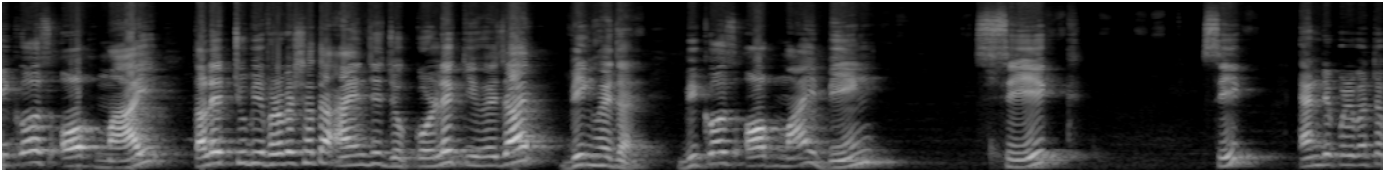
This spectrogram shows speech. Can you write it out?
বিকজ অফ মাই তাহলে টু বি ভার্বের সাথে আইএনজি যোগ করলে কি হয়ে যায়? বিং হয়ে যায়। Because of my being sick sick অ্যান্ডের পরিবর্তে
